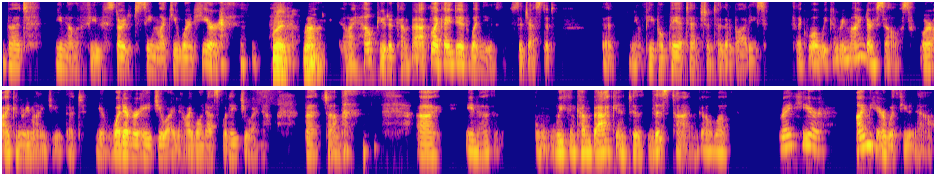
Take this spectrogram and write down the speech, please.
but you know, if you started to seem like you weren't here, right, right. Um, you know, I help you to come back, like I did when you suggested that you know people pay attention to their bodies. It's like, well, we can remind ourselves, or I can remind you that you're whatever age you are now. I won't ask what age you are now, but um, uh, you know, we can come back into this time and go, well, right here, I'm here with you now.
